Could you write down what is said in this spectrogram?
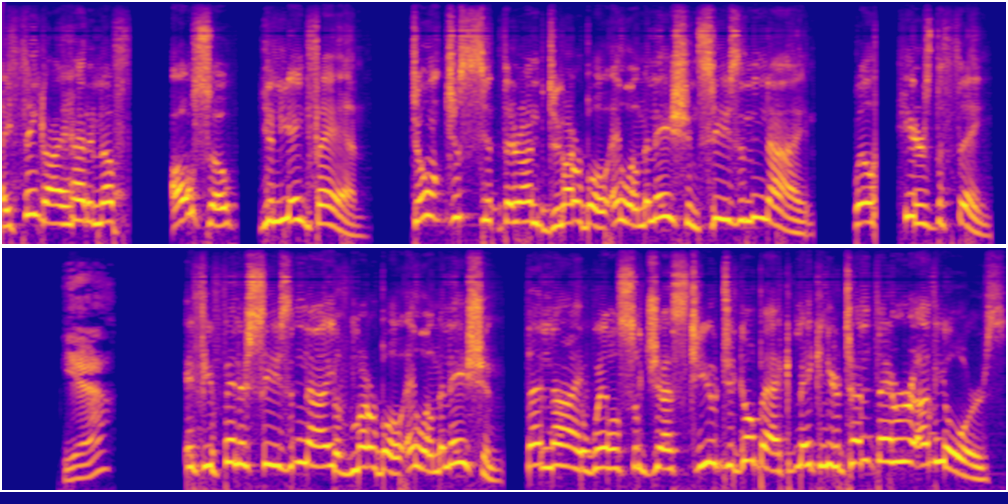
I think I had enough. Also, Yin Yang fan, don't just sit there on Marble Elimination Season 9. Well, here's the thing. Yeah? If you finish Season 9 of Marble Elimination, then I will suggest you to go back making your 10th error of yours,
